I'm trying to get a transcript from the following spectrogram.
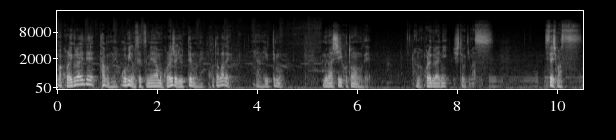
まあこれぐらいで多分ね帯の説明はもうこれ以上言ってもね言葉で言っても虚しいことなのであのこれぐらいにしておきます。失礼します。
